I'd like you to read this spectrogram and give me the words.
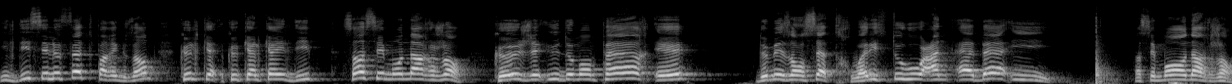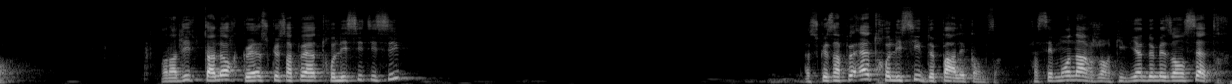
il dit, c'est le fait, par exemple, que, que quelqu'un, il dit « Ça, c'est mon argent que j'ai eu de mon père et de mes ancêtres. an abai. Ça c'est mon argent. On a dit tout à l'heure que est-ce que ça peut être licite ici? Est-ce que ça peut être licite de parler comme ça? Ça c'est mon argent qui vient de mes ancêtres.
